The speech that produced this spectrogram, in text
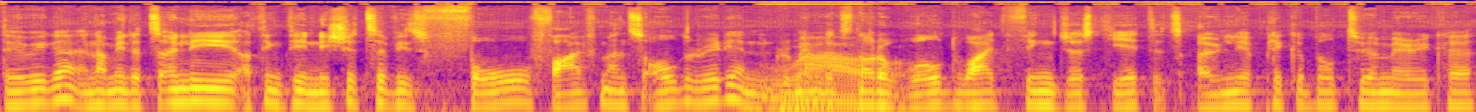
There we go. And I mean, it's only, I think the initiative is four, five months old already. And remember, wow. it's not a worldwide thing just yet. It's only applicable to America.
